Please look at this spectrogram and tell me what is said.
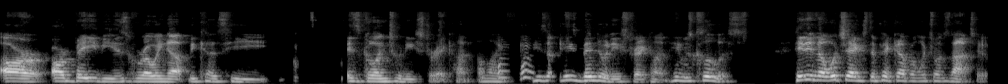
our our baby is growing up because he is going to an Easter egg hunt. I'm like, he's he's been to an Easter egg hunt. He was clueless. He didn't know which eggs to pick up and which ones not to.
